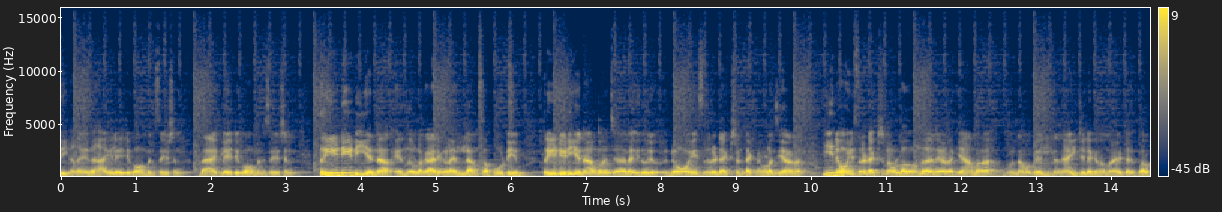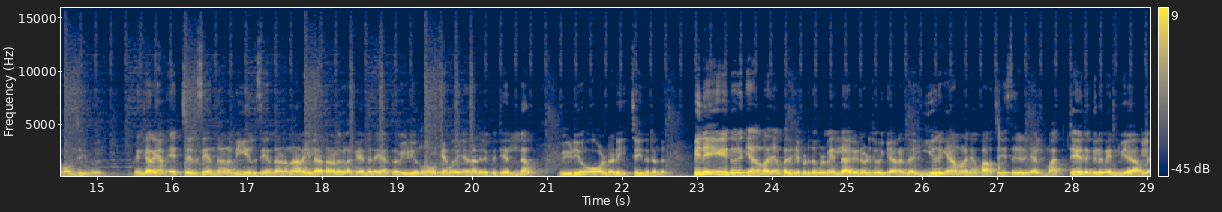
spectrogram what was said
C അതായത് highlight compensation back light compensation three D D N R എന്നുള്ള കാര്യങ്ങളെല്ലാം സപ്പോർട്ട് ചെയ്യും. Three D D N R എന്ന് വെച്ചാൽ ഇതൊരു നോയിസ് റിഡക്ഷൻ ടെക്നോളജിയാണ് ഈ നോയിസ് റിഡക്ഷൻ ഉള്ളതുകൊണ്ട് തന്നെയാണ് ക്യാമറ നമുക്ക് നൈറ്റിലൊക്കെ നന്നായിട്ട് പെർഫോം ചെയ്യുന്നത്. നിങ്ങൾക്കറിയാം എച്ച് എൽ സി എന്താണ് ബി എൽ സി എന്താണെന്ന് അറിയില്ലാത്ത ആളുകളൊക്കെ എന്റെ നേരത്തെ വീഡിയോ ഒന്ന് നോക്കിയാൽ മതി. ഞാൻ അതിനെപ്പറ്റി എല്ലാം വീഡിയോ ഓൾറെഡി ചെയ്തിട്ടുണ്ട്. പിന്നെ ഏതൊരു ക്യാമറ ഞാൻ പരിചയപ്പെടുത്തുമ്പോഴും എല്ലാവരും എന്നോട് ചോദിക്കാറുണ്ട് ഈ ഒരു ക്യാമറ ഞാൻ പർച്ചേസ് കഴിഞ്ഞാൽ മറ്റേതെങ്കിലും എൻ വി ആറിൽ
